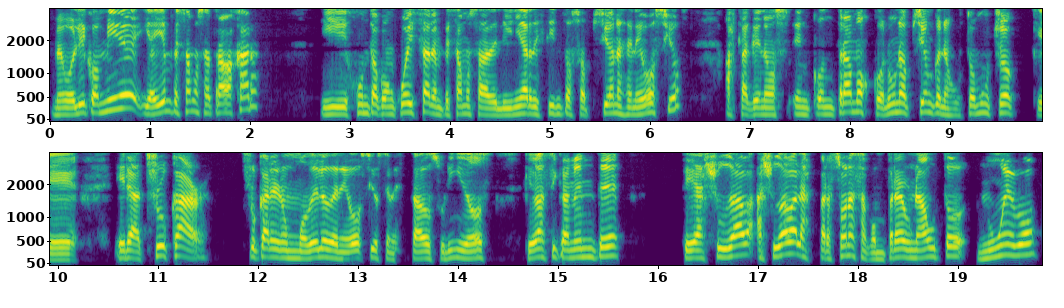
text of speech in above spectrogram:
Me volví con Miguel y ahí empezamos a trabajar y junto con Quasar empezamos a delinear distintas opciones de negocios hasta que nos encontramos con una opción que nos gustó mucho, que era TrueCar. TrueCar era un modelo de negocios en Estados Unidos que básicamente te ayudaba, ayudaba a las personas a comprar un auto nuevo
